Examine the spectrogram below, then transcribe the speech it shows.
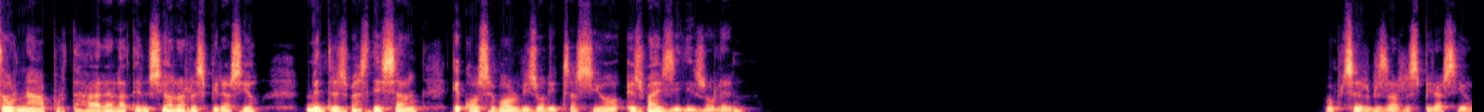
Torna a portar ara l'atenció a la respiració mentre vas deixant que qualsevol visualització es vagi dissolent. Observes la respiració.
